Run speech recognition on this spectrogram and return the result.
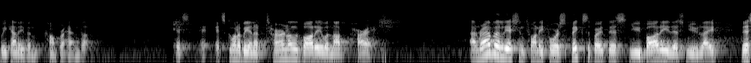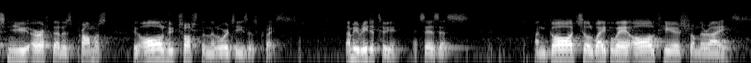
We can't even comprehend that. It's, it's going to be an eternal body, will not perish. And Revelation 24 speaks about this new body, this new life, this new earth that is promised to all who trust in the Lord Jesus Christ. Let me read it to you. It says this And God shall wipe away all tears from their eyes.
